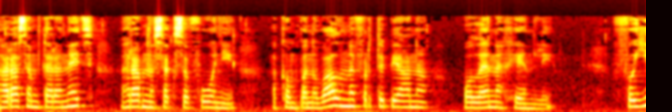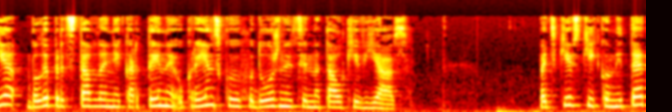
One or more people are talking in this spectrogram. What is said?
Гарасам Таранець грав на саксофоні, акомпонувала на фортепіано Олена Хенлі. В фоє були представлені картини української художниці Наталки В'яз. Батьківський комітет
